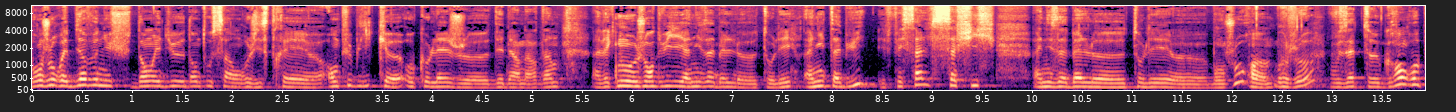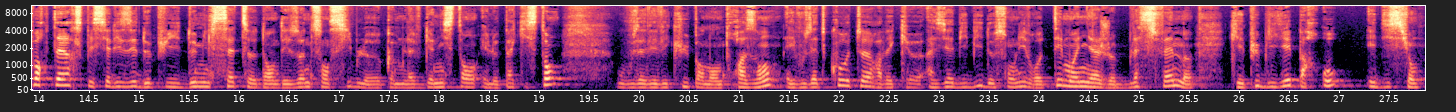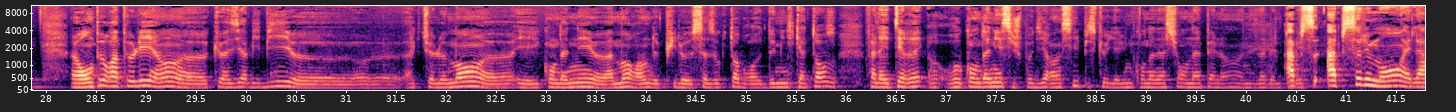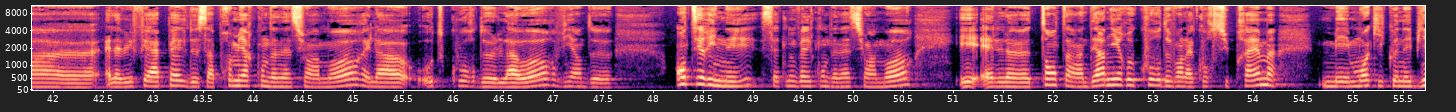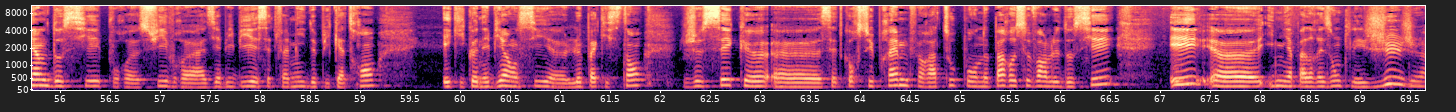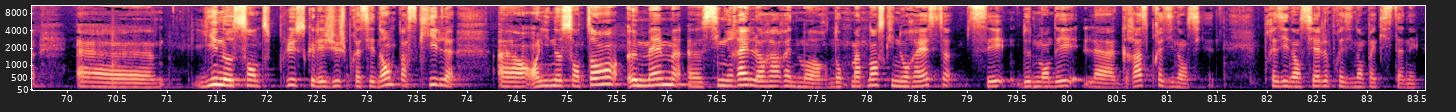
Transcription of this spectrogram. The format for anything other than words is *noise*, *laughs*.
Bonjour et bienvenue dans Et Dieu dans tout ça, enregistré euh, en public euh, au Collège euh, des Bernardins. Avec nous aujourd'hui Anne-Isabelle Tollet, Anita Bui et Fessal Safi. Anne-Isabelle Tollet, bonjour. Bonjour. Vous êtes grand reporter spécialisé depuis 2007 dans des zones sensibles comme l'Afghanistan et le Pakistan où vous avez vécu pendant trois ans et vous êtes co-auteur avec Asia Bibi de son livre Témoignage blasphème qui est publié par O édition. Alors on peut rappeler hein, euh, que Asia Bibi euh, actuellement euh, est condamnée à mort hein, depuis le 16 octobre 2014. Enfin, elle a été recondamnée, si je peux dire ainsi, puisqu'il y a eu une condamnation en appel. Hein, absolument. Elle, a, elle avait fait appel de sa première condamnation à mort et la haute cour de Lahore vient de entériner cette nouvelle condamnation à mort et elle tente un dernier recours devant la Cour suprême, mais moi qui connais bien le dossier pour euh, suivre euh, Asia Bibi et cette famille depuis quatre ans, et qui connais bien aussi euh, le Pakistan, je sais que cette Cour suprême fera tout pour ne pas recevoir le dossier. Et il n'y a pas de raison que les juges l'innocentent plus que les juges précédents parce qu'ils, en l'innocentant, eux-mêmes signeraient leur arrêt de mort. Donc maintenant, ce qui nous reste, c'est de demander la grâce présidentielle, présidentielle au président pakistanais.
